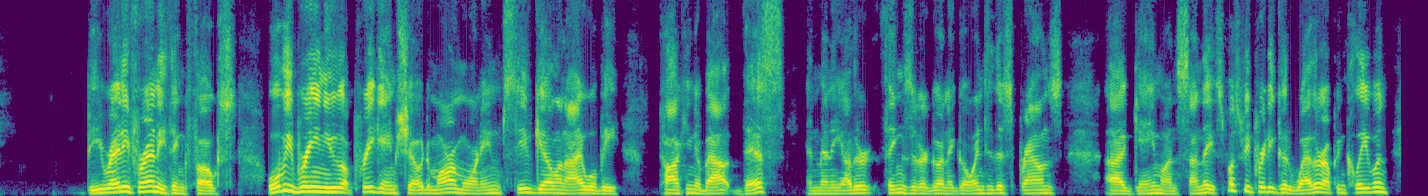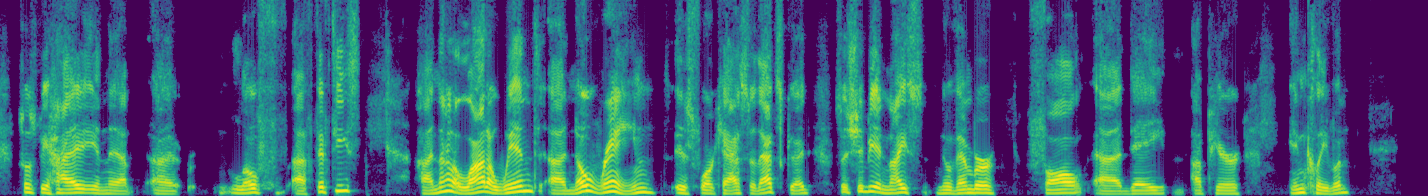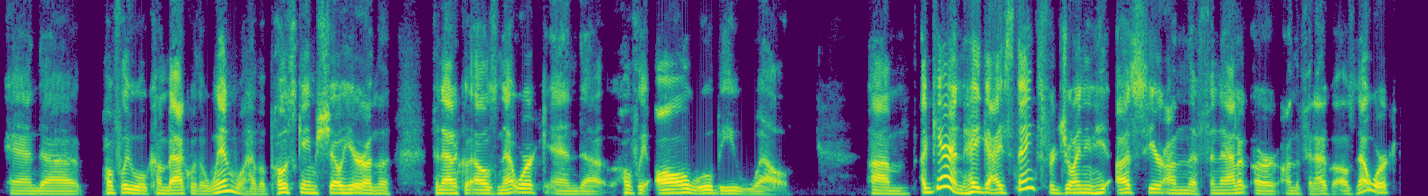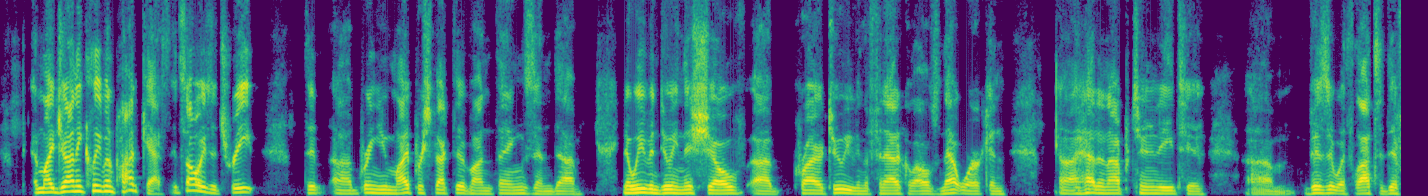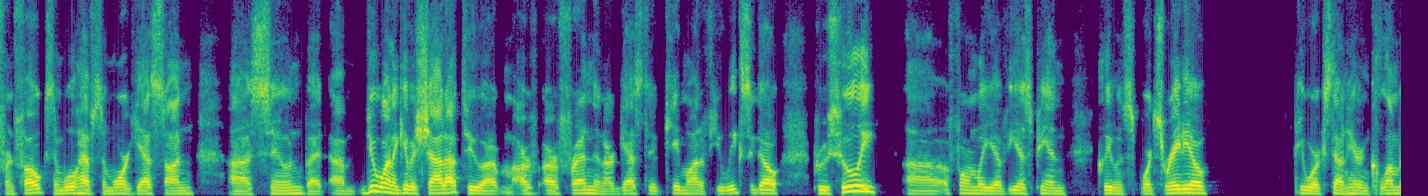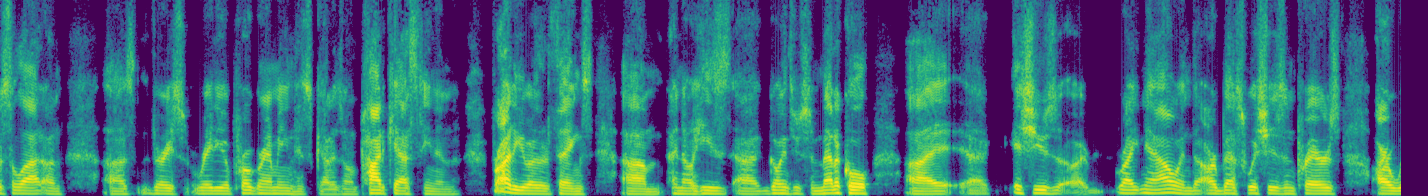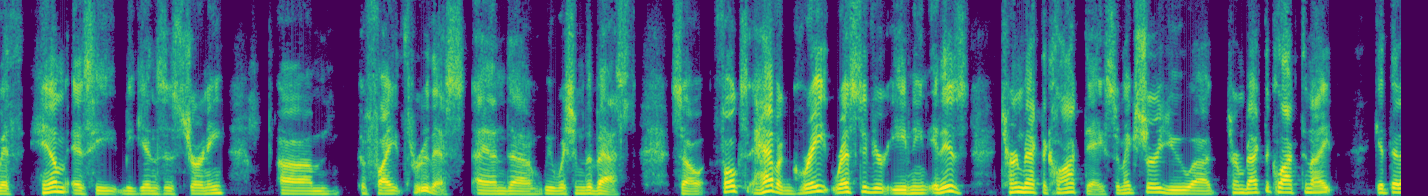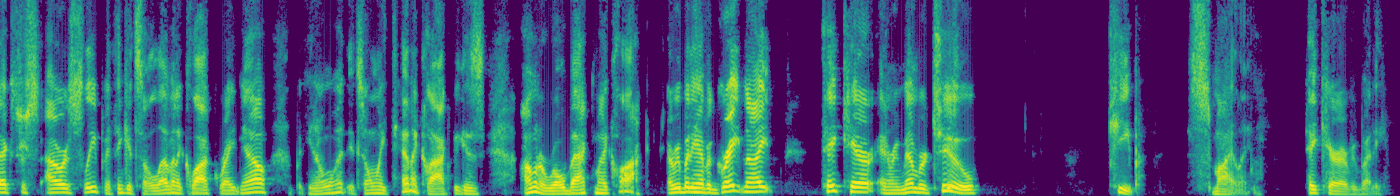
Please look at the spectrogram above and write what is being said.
be ready for anything, folks. We'll be bringing you a pregame show tomorrow morning. Steve Gill and I will be talking about this and many other things that are going to go into this Browns uh, game on Sunday. It's supposed to be pretty good weather up in Cleveland. It's supposed to be high in the uh, low uh, 50s. Uh, not a lot of wind, uh, no rain is forecast, so that's good. So it should be a nice November fall uh, day up here in Cleveland, and hopefully we'll come back with a win. We'll have a post game show here on the Fanatical L's network, and hopefully all will be well. Um, again, hey guys, thanks for joining us here on the Fanatic or on the Fanatical Elves Network and my Johnny Cleveland podcast. It's always a treat to uh, bring you my perspective on things. And uh, you know, we've been doing this show uh, prior to even the Fanatical Elves Network, and uh, I had an opportunity to um, visit with lots of different folks, and we'll have some more guests on uh, soon. But um, do want to give a shout out to our, our, our friend and our guest who came on a few weeks ago, Bruce Hooley uh, formerly of ESPN Cleveland Sports Radio. He works down here in Columbus a lot on uh, various radio programming. He's got his own podcasting and a variety of other things. Um, I know he's uh, going through some medical uh, uh issues uh, right now, and our best wishes and prayers are with him as he begins this journey. Um, fight through this and uh, we wish him the best. So folks have a great rest of your evening. It is turn back the clock day so make sure you uh, turn back the clock tonight get that extra hours of sleep. I think it's 11 o'clock right now but you know what? It's only 10 o'clock because i'm going to roll back my clock. Everybody have a great night. Take care and remember to keep smiling. Take care everybody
